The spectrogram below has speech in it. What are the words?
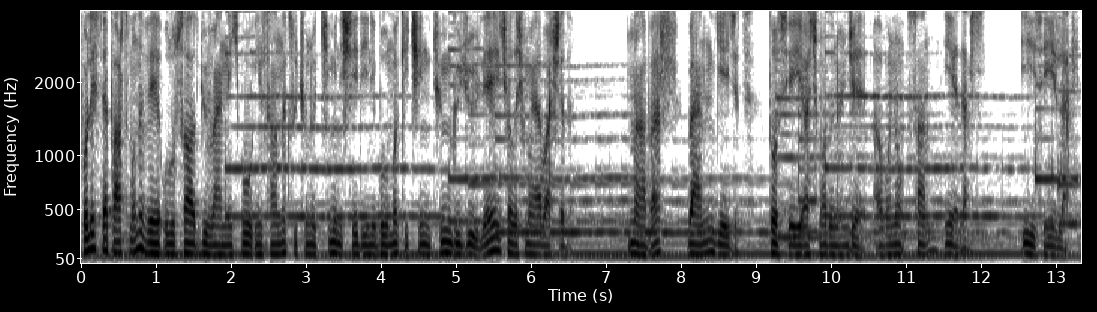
Polis departmanı ve ulusal güvenlik bu insanlık suçunu kimin işlediğini bulmak için tüm gücüyle çalışmaya başladı. Ne haber? Ben Gadget. Dosyayı açmadan önce abone olsan iyi edersin. İyi seyirler.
